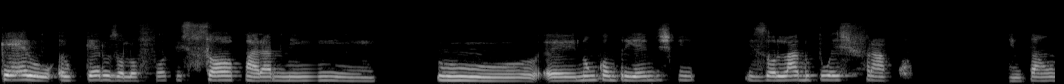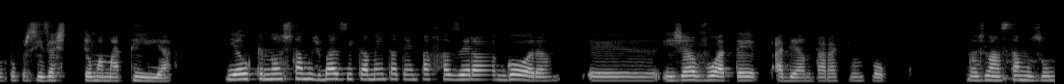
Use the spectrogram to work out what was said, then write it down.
quero, eu quero os holofotes só para mim. Eh, não compreendes que isolado tu és fraco. Então tu precisas ter uma matilha. E é o que nós estamos basicamente a tentar fazer agora. Eh, e já vou até adiantar aqui um pouco. Nós lançamos um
